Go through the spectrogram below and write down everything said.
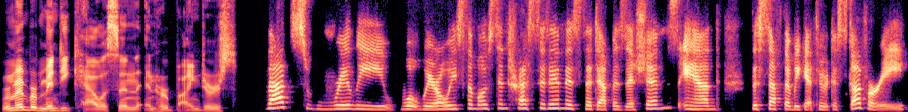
Remember Mindi Callison and her binders? That's really what we're always the most interested in is the depositions and the stuff that we get through discovery.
